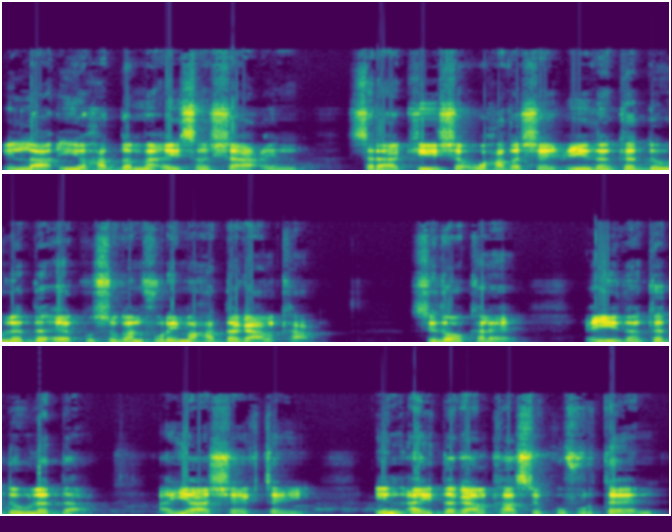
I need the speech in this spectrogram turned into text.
ilaa iyo hadda ma aysan shaacin saraakiisha u hadashay ciidanka dowladda ee ku sugan furimaha dagaalka. Sidoo kale ciidanka dowladda ayaa sheegtay in ay dagaalkaasi ku furteen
